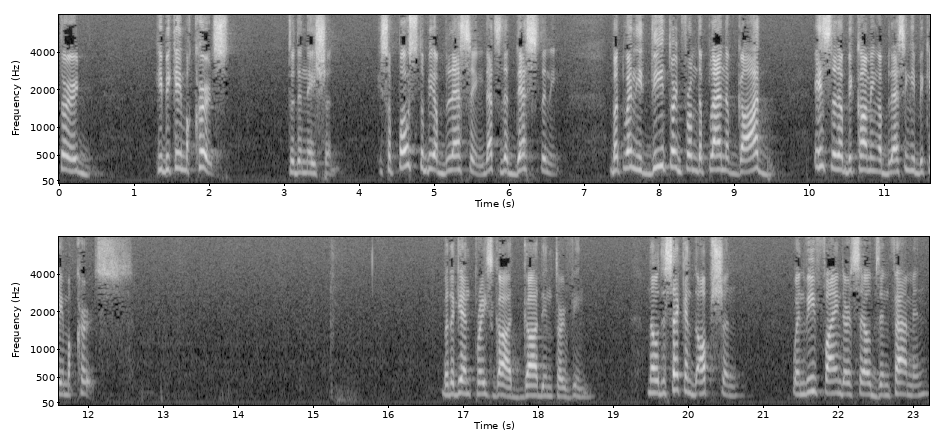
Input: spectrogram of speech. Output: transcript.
third, he became a curse to the nation. He's supposed to be a blessing. That's the destiny. But when he detoured from the plan of God, instead of becoming a blessing, he became a curse. But again, praise God, God intervened. Now, the second option when we find ourselves in famine,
